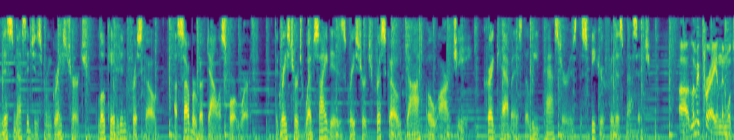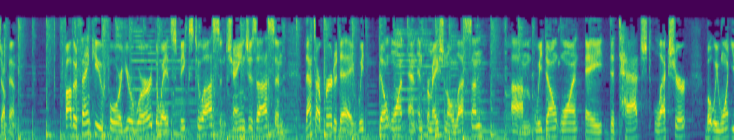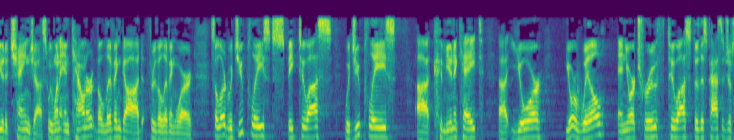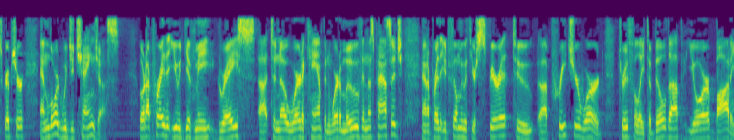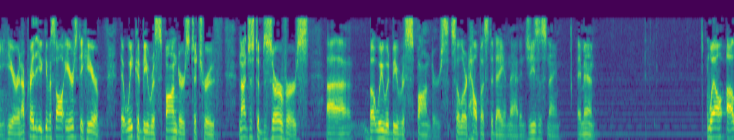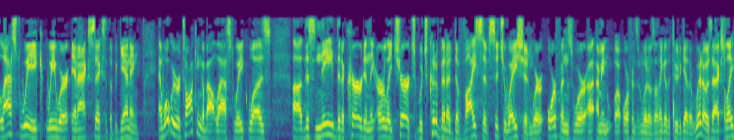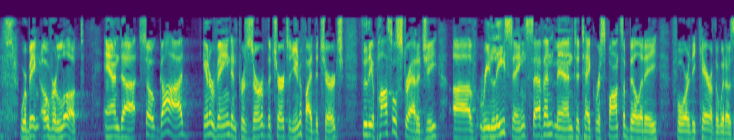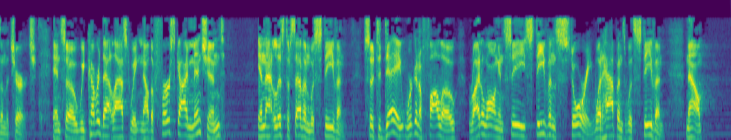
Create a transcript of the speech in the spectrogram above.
This message is from Grace Church, located in Frisco, a suburb of Dallas Fort Worth. The Grace Church website is gracechurchfrisco.org. Craig Cabaniss, the lead pastor, is the speaker for this message. Uh, let me pray and then we'll jump in. Father, thank you for your word, the way it speaks to us and changes us. And that's our prayer today. We don't want an informational lesson. Um, we don't want a detached lecture but we want you to change us. We want to encounter the living God through the living Word. So, Lord, would you please speak to us? Would you please uh, communicate uh, your, your will and your truth to us through this passage of Scripture? And, Lord, would you change us? Lord, I pray that you would give me grace uh, to know where to camp and where to move in this passage. And I pray that you'd fill me with your spirit to uh, preach your word truthfully, to build up your body here. And I pray that you give us all ears to hear, that we could be responders to truth, not just observers, uh, but we would be responders. So, Lord, help us today in that. In Jesus' name, amen. Well, uh, last week we were in Acts 6 at the beginning, and what we were talking about last week was uh, this need that occurred in the early church, which could have been a divisive situation where orphans were, uh, I mean, uh, orphans and widows, I think of the two together, widows actually, were being overlooked. And uh, so God intervened and preserved the church and unified the church through the apostles' strategy of releasing seven men to take responsibility for the care of the widows in the church. And so we covered that last week. Now, the first guy mentioned in that list of seven was Stephen. So today we're going to follow right along and see Stephen's story, what happens with Stephen. Now,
